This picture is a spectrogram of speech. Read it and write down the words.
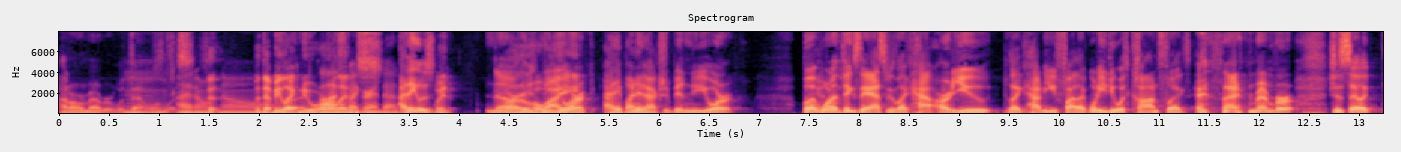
I don't remember what that one was. Mm, I don't Th- know. Would that be like New I'll ask Orleans? my granddad. I think it was When- no, or I think Hawaii? New York. I think it might have actually been New York. But one of the things they asked me, like, how are you, like, how do you fight, like, what do you do with conflict? And I remember just say, like,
